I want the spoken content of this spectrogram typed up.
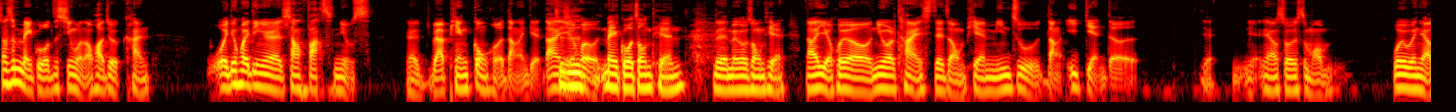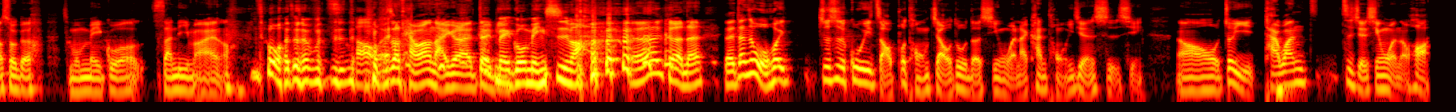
像是美国的新闻的话，就看我一定会订阅像 Fox News，呃比较偏共和党一点，当然也会有美国中天，对美国中天，然后也会有 New York Times 这种偏民主党一点的。你你要说什么？我以为你要说个 什么美国三立嘛？这 我真的不知道，我不知道台湾哪一个来对美国民事吗？呃，可能对，但是我会。就是故意找不同角度的新闻来看同一件事情，然后就以台湾自己的新闻的话，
